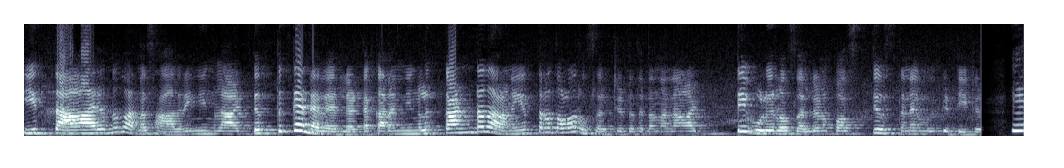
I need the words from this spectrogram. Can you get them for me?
ഈ താരെന്ന് പറഞ്ഞ സാധനം നിങ്ങൾ അടുത്തേക്ക് തന്നെ വരില്ല കേട്ടോ. കാരണം നിങ്ങൾ കണ്ടതാണ് എത്രത്തോളം റിസൾട്ട് എടുത്തിട്ട് നല്ല അടിപൊളി റിസൾട്ടാണ് ഫസ്റ്റ് ദിവസത്തിന് നമുക്ക് കിട്ടിയിട്ട് ഈ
